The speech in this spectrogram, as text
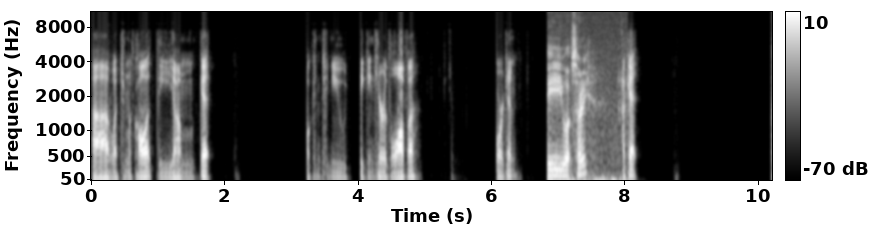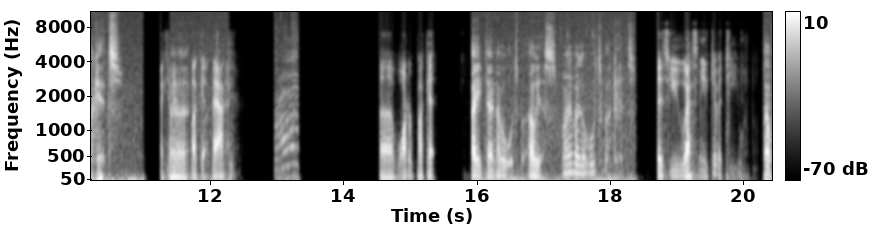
uh, what you call it? The um, get. I'll continue taking care of the lava. Morgan, The what? Sorry. bucket. Buckets. I can have Uh, the bucket back. The water bucket. I don't have a water. Bu- oh yes. Why have I got water buckets? Because you asked me to give it to you. Oh,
